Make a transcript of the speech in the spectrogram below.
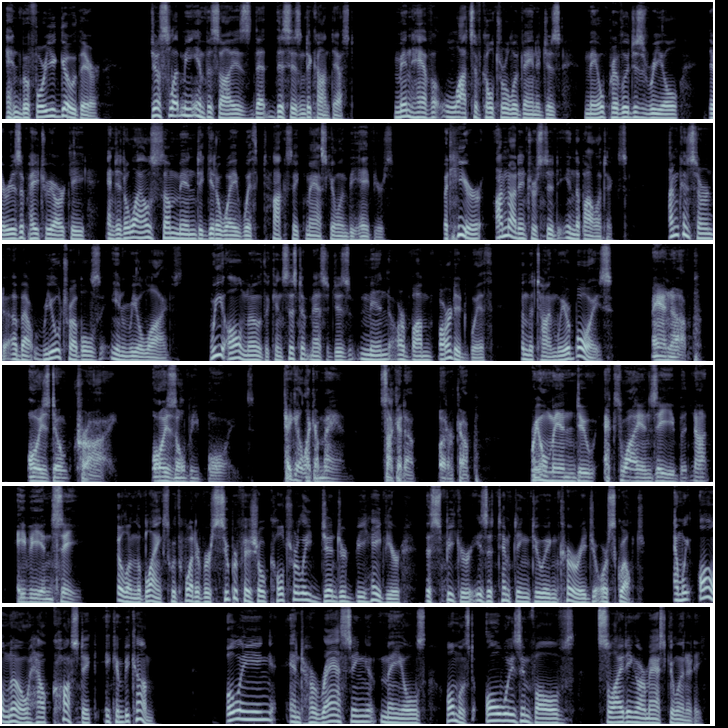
And before you go there, just let me emphasize that this isn't a contest. Men have lots of cultural advantages. Male privilege is real, there is a patriarchy, and it allows some men to get away with toxic masculine behaviors. But here, I'm not interested in the politics. I'm concerned about real troubles in real lives. We all know the consistent messages men are bombarded with from the time we are boys. Man up. Boys don't cry. Boys'll be boys. Take it like a man. Suck it up, buttercup. Real men do X, Y, and Z, but not A, B, and C. Fill in the blanks with whatever superficial, culturally gendered behavior the speaker is attempting to encourage or squelch. And we all know how caustic it can become. Bullying and harassing males almost always involves slighting our masculinity.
